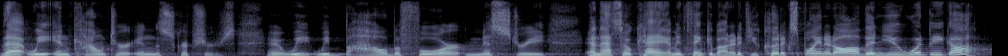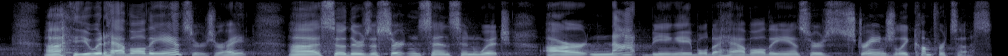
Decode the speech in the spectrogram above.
that we encounter in the scriptures. And we, we bow before mystery, and that's okay. I mean, think about it. If you could explain it all, then you would be God. Uh, you would have all the answers, right? Uh, so there's a certain sense in which our not being able to have all the answers strangely comforts us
